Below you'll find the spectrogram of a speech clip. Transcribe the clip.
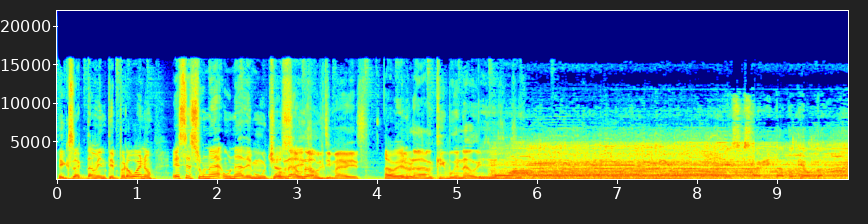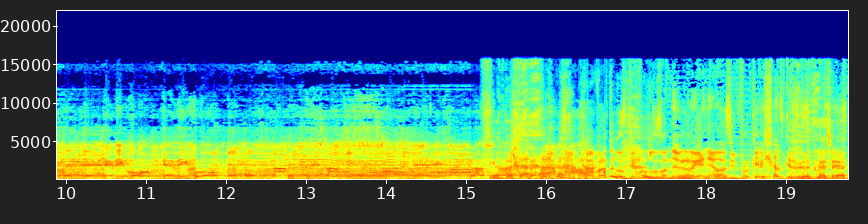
Exactamente. Pero bueno, esa es una, una de muchas. Una, eh, una última vez. A ver. De verdad, qué buen audio. sí, sí, sí. ¿Qué se está gritando? ¿Qué onda? ¿Qué dijo? ¿Qué dijo? Aparte los tipos los han de haber regañado así, ¿por qué dejas que se escuche eso?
